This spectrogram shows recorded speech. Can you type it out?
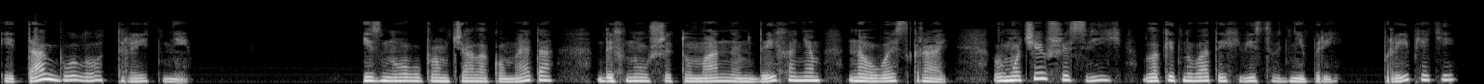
І так було три дні. І знову промчала комета, дихнувши туманним диханням на увесь край, вмочивши свій блакитнуватий хвіст в Дніпрі, прип'яті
